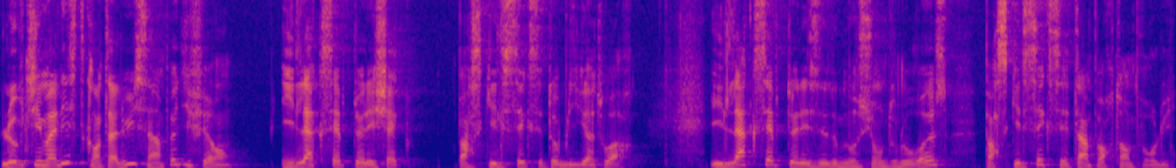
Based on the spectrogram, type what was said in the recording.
L'optimaliste, quant à lui, c'est un peu différent. Il accepte l'échec parce qu'il sait que c'est obligatoire. Il accepte les émotions douloureuses parce qu'il sait que c'est important pour lui.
